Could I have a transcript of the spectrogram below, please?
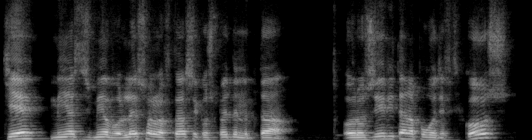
και μία στις μία βολές, όλα αυτά σε 25 λεπτά. Ο Ροζίρι ήταν απογοητευτικός,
